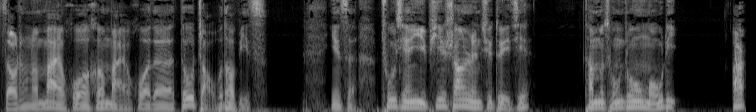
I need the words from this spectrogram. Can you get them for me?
造成了卖货和买货的都找不到彼此，因此出现一批商人去对接，他们从中牟利，而。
